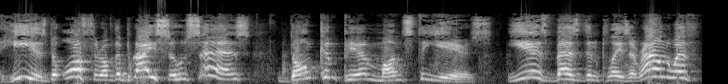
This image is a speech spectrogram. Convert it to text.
He is the author of the Brisa who says, don't compare months to years. Years Besdin plays around with,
